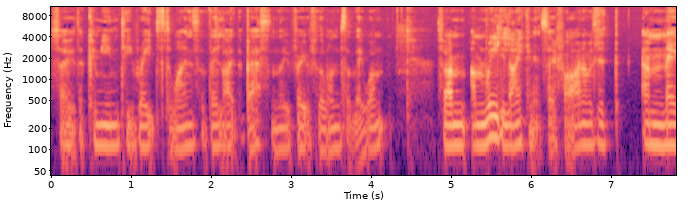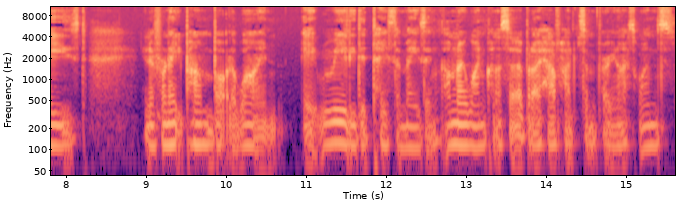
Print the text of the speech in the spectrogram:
So the community rates the wines that they like the best, and they vote for the ones that they want. So I'm I'm really liking it so far, and I was just amazed. You know, for an eight pound bottle of wine, it really did taste amazing. I'm no wine connoisseur, but I have had some very nice wines.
